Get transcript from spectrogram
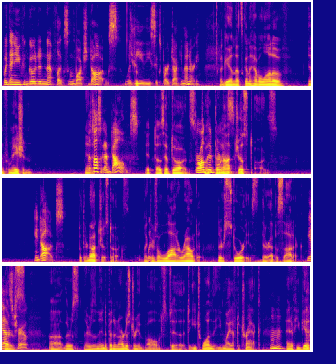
but then you can go to Netflix and watch Dogs with the, the six part documentary. Again, that's going to have a lot of information. in It's it. also got dogs It does have dogs. They're all but good They're boys. not just dogs. in dogs. but they're not just dogs. Like What- there's a lot around it. There's stories. They're episodic. Yeah, that's There's, true. Uh, there's there's an independent artistry involved to, to each one that you might have to track. Mm-hmm. And if you get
